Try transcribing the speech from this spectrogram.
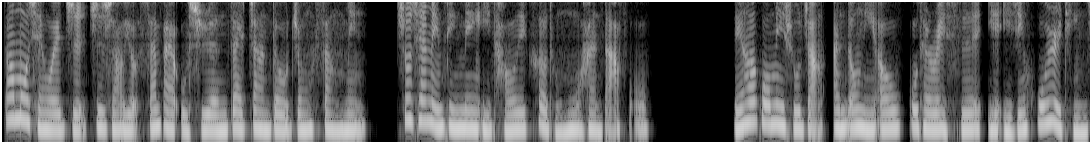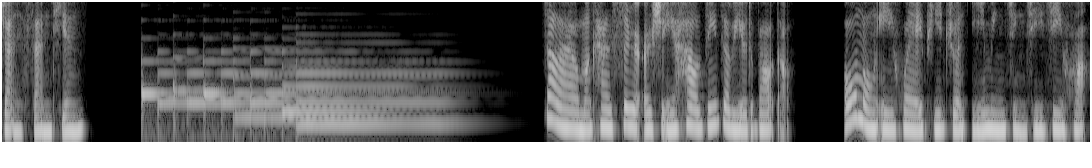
到目前为止，至少有三百五十人在战斗中丧命。 数千名平民已逃离克土木和达佛。联合国秘书长安东尼欧·古特瑞斯也已经呼吁停战三天。再来，我们看四月二十一号 DW 的报道：欧盟议会批准移民紧急计划。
